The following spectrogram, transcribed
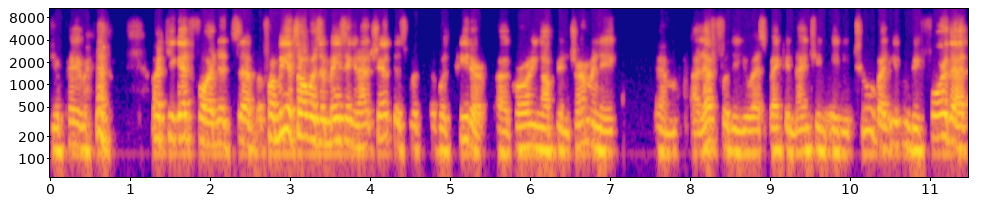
you pay what you get for it. It's uh, for me, it's always amazing, and I shared this with with Peter. Uh, growing up in Germany, um, I left for the U.S. back in 1982, but even before that,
